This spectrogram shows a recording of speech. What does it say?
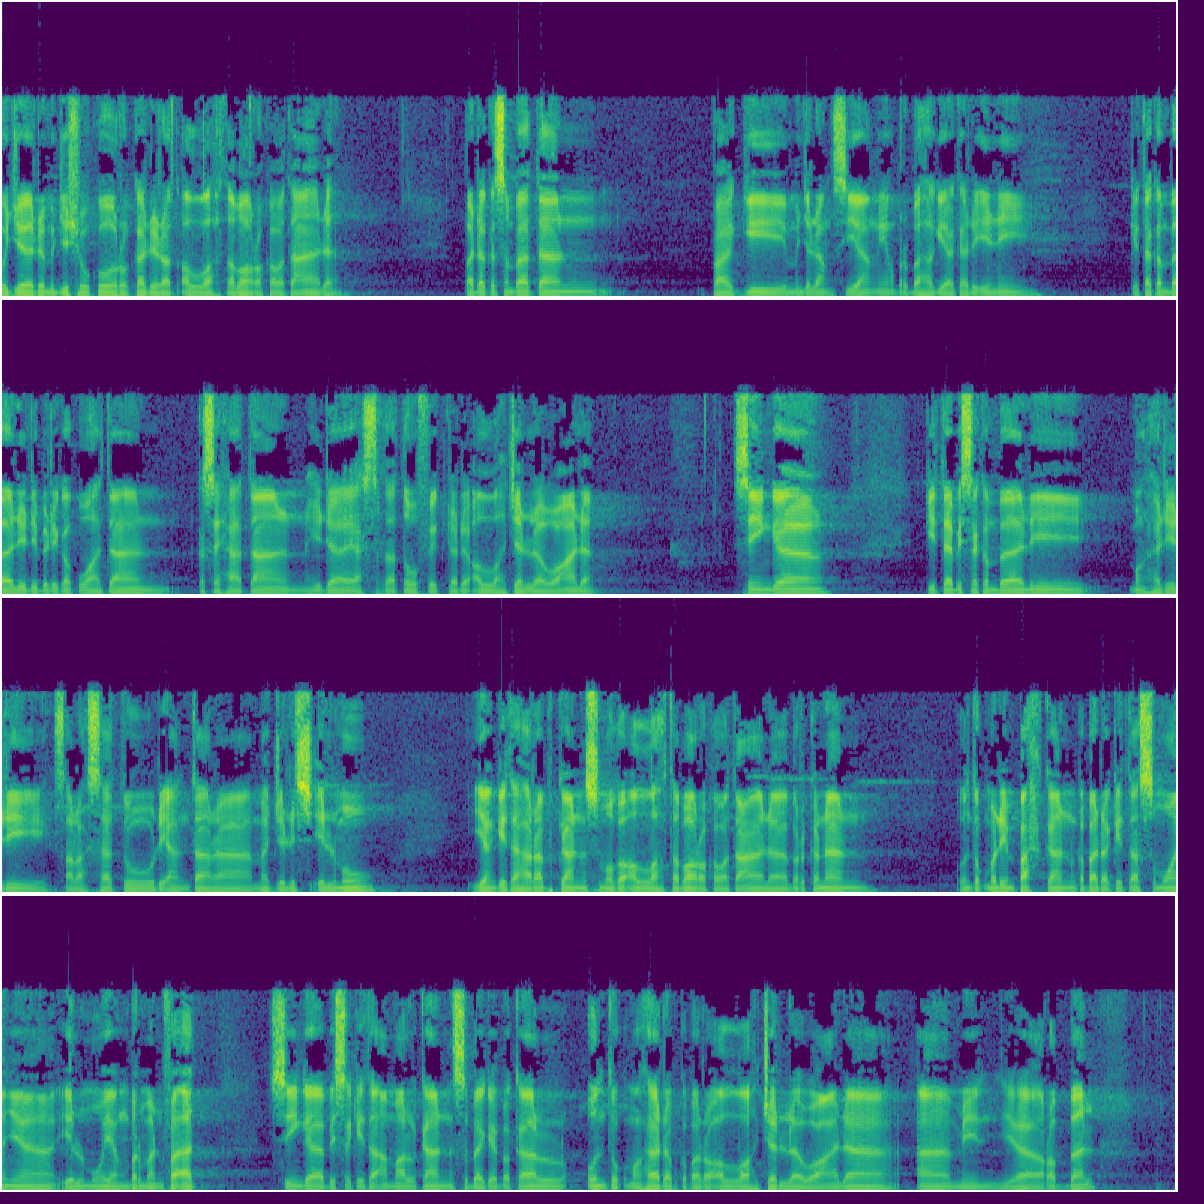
puja dan puji syukur kehadirat Allah tabaraka wa taala. Pada kesempatan pagi menjelang siang yang berbahagia kali ini kita kembali diberi kekuatan, kesehatan, hidayah serta taufik dari Allah Jalla wa ala. Sehingga kita bisa kembali menghadiri salah satu di antara majelis ilmu yang kita harapkan semoga Allah tabaraka wa taala berkenan untuk melimpahkan kepada kita semuanya ilmu yang bermanfaat sehingga bisa kita amalkan sebagai bekal untuk menghadap kepada Allah Jalla wa ala. Amin ya rabbal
